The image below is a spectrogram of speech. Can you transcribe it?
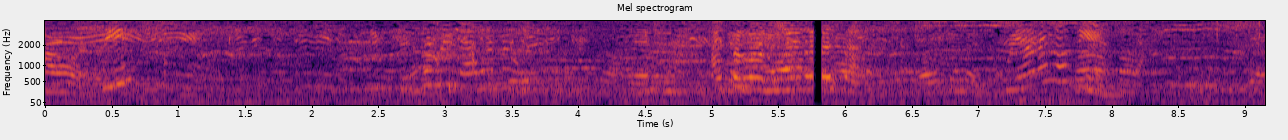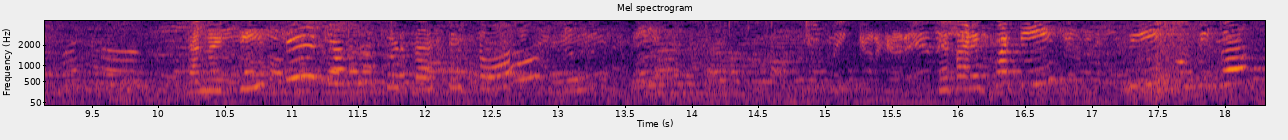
Favor, ¿sí? Ay, perdón, no Cuídamelos bien. ¿Ya no existe? ¿Ya me los cortaste todos? ¿Me parezco a ti? ¿Sí, con.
